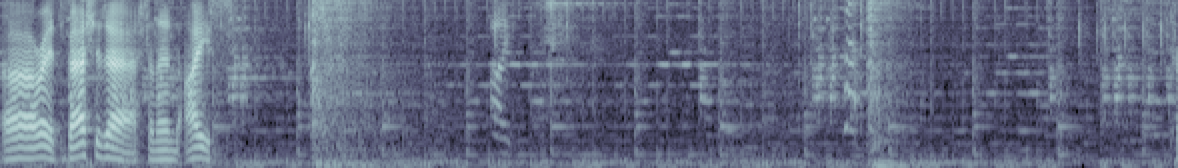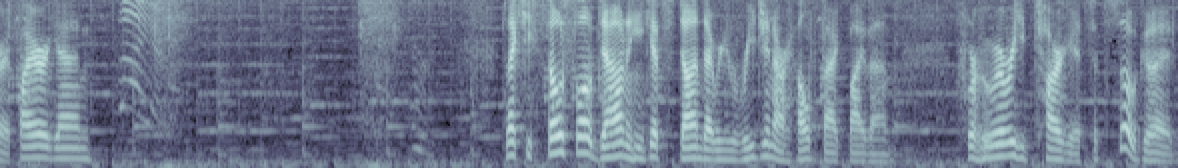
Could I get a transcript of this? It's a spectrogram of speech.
Alright, it's bash his ass, and then ice. Ice. Try fire again. Like, he's so slowed down and he gets stunned that we regen our health back by them for whoever he targets. It's so good.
